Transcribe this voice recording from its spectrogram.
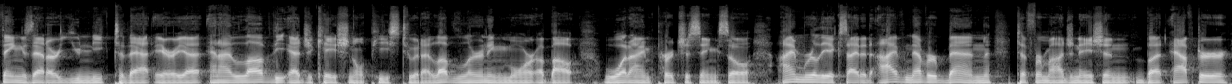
things that are unique to that area. And I love the educational piece to it. I love learning more about what I'm purchasing. So I'm really excited. I've never been to Fromagination, but after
